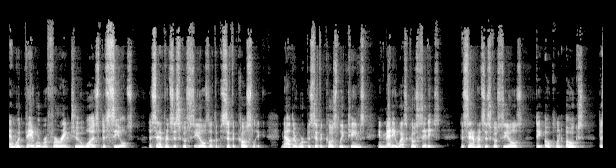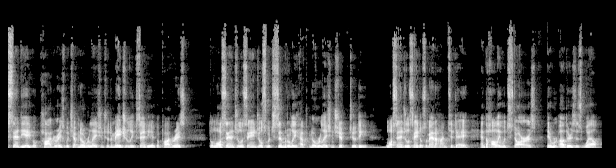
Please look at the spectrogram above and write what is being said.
And what they were referring to was the SEALs, the San Francisco SEALs of the Pacific Coast League. Now, there were Pacific Coast League teams in many West Coast cities the San Francisco SEALs, the Oakland Oaks, the San Diego Padres, which have no relation to the Major League San Diego Padres, the Los Angeles Angels, which similarly have no relationship to the Los Angeles Angels of Anaheim today, and the Hollywood Stars. There were others as well.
